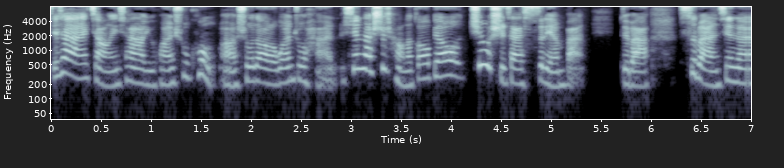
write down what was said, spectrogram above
接下来讲一下宇环数控啊，收到了关注函。现在市场的高标就是在四连板，对吧？四板现在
